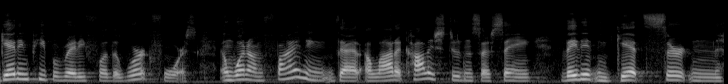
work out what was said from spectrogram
getting people ready for the workforce. And what I'm finding that a lot of college students are saying they didn't get certain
